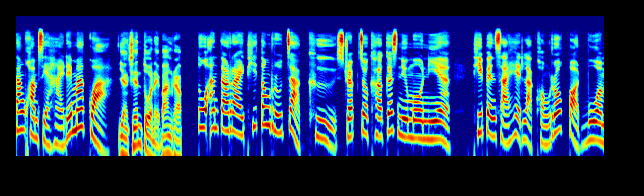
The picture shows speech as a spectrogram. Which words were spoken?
สร้างความเสียหายได้มากกว่า อย่างเช่นตัวไหนบ้างครับ ตัวอันตรายที่ต้องรู้จักคือ Streptococcus pneumonia ที่เป็นสาเหตุหลักของโรคปอดบวม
